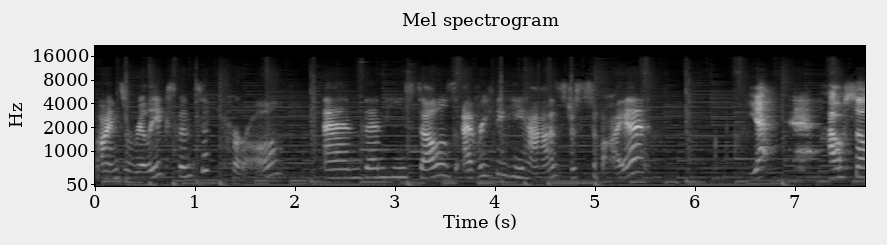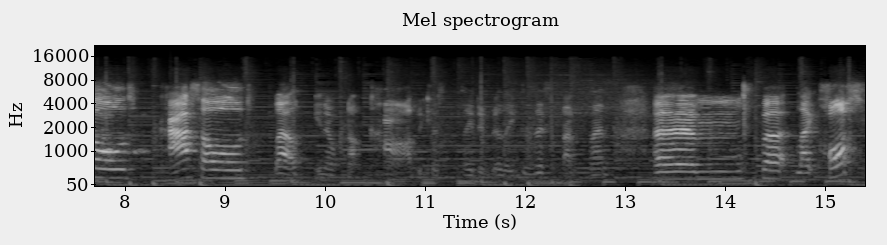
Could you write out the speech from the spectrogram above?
finds a really expensive pearl, and then he sells everything he has just to buy it. Yep. Household, car sold. Well, you know, not car because they didn't really exist back then. Um, but like horse,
